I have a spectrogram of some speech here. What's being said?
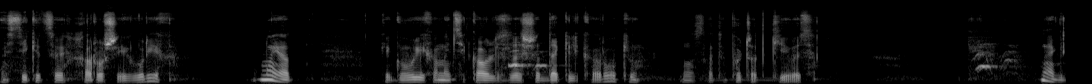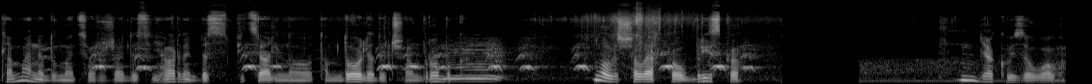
Настільки це хороший горіх. Ну я як горіхами цікавлюсь лише декілька років, можна сказати, початківець. Ну, як для мене, думаю, це врожай досить гарний, без спеціального там догляду чи обробок. Ну, лише легка обрізка. Дякую за увагу.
